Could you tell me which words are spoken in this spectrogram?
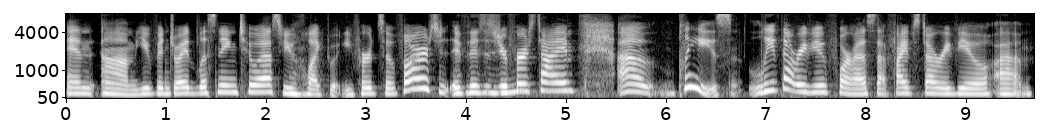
and um, you've enjoyed listening to us, you liked what you've heard so far, if this is your first time, um, please leave that review for us, that five star review. Um,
